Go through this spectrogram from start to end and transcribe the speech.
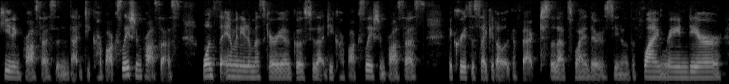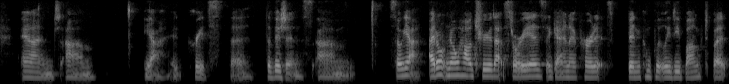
heating process and that decarboxylation process. Once the Amanita muscaria goes through that decarboxylation process, it creates a psychedelic effect. So that's why there's, you know, the flying reindeer and um, yeah, it creates the the visions. Um, so yeah, I don't know how true that story is. Again, I've heard it's been completely debunked, but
